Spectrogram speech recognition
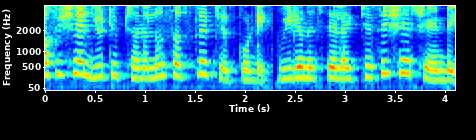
official YouTube ఛానల్ను సబ్స్క్రైబ్ చేసుకోండి వీడియో నచ్చితే లైక్ చేసి షేర్ చేయండి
